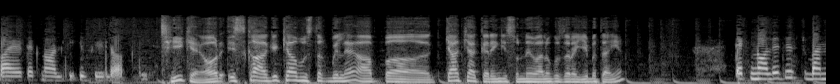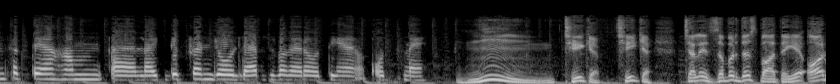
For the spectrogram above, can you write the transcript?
बायोटेक्नोलॉजी की फ़ील्ड ऑफ़ की। ठीक है और इसका आगे क्या मुस्तकबिल है? आप आ, क्या क्या करेंगी सुनने वालों को जरा ये बताइए। टेक्नोलॉजिस्ट बन सकते हैं हम लाइक डिफरेंट जो लैब्स वगैरह होती हैं उसमें। हम्म ठीक है ठीक है। चले ज़बरदस्त बात है ये। और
